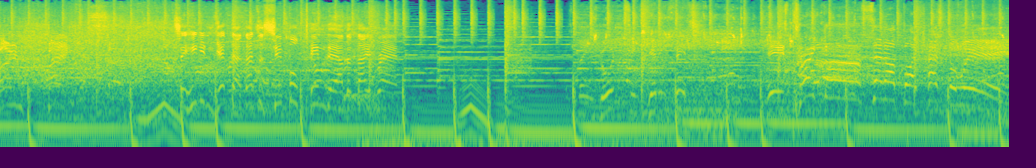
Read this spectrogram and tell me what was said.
boom, bang. See, he didn't get that. That's a simple pin down that they ran. It's been good since getting fit. Here's Prather set up by Casper Ware.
